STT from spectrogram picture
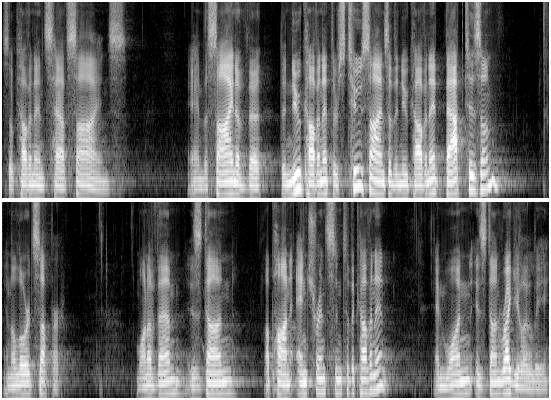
So covenants have signs. And the sign of the, the new covenant, there's two signs of the new covenant baptism and the Lord's Supper. One of them is done upon entrance into the covenant, and one is done regularly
